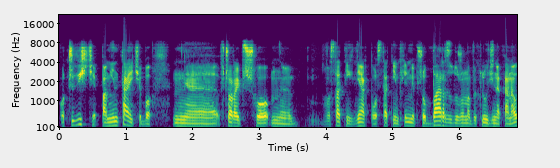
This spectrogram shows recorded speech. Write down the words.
oczywiście pamiętajcie, bo e, wczoraj przyszło w ostatnich dniach, po ostatnim filmie przyszło bardzo dużo nowych ludzi na kanał,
